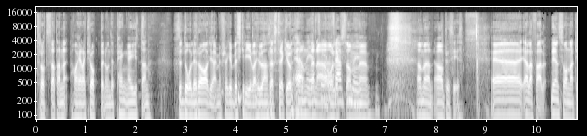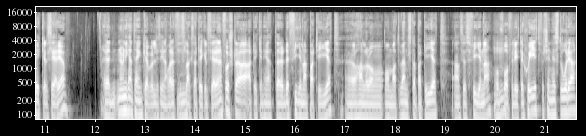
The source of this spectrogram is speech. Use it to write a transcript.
trots att han har hela kroppen under pengaytan. Så dålig radio här, men jag försöker beskriva hur han så här sträcker upp händerna och liksom eh, Ja, men, ja precis. Eh, I alla fall, det är en sån artikelserie. Eh, nu ni kan tänka er lite grann vad det är för slags artikelserie. Den första artikeln heter Det fina partiet eh, och handlar om, om att Vänsterpartiet anses fina och får för lite skit för sin historia.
